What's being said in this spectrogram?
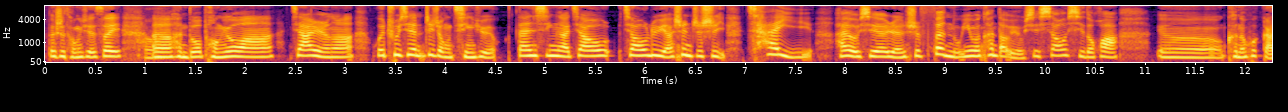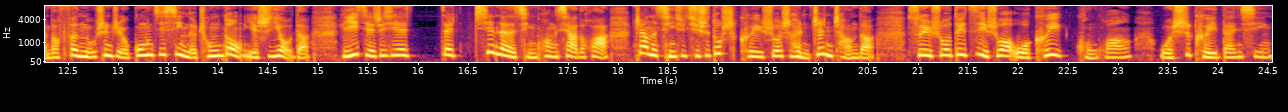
都是同学，所以，呃，很多朋友啊、家人啊，会出现这种情绪，担心啊、焦焦虑啊，甚至是猜疑，还有一些人是愤怒，因为看到有些消息的话，嗯，可能会感到愤怒，甚至有攻击性的冲动，也是有的。理解这些。在现在的情况下的话，这样的情绪其实都是可以说是很正常的。所以说，对自己说，我可以恐慌，我是可以担心，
